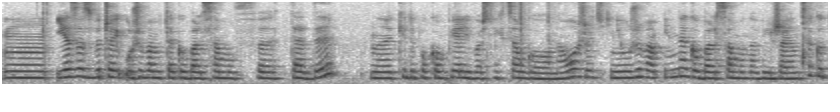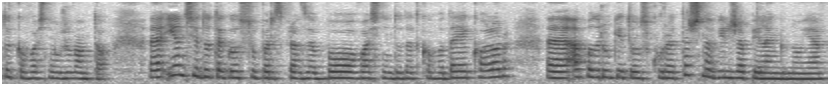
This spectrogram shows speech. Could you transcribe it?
Mm, Ja zazwyczaj używam tego balsamu wtedy, kiedy po kąpieli właśnie chcę go nałożyć i nie używam innego balsamu nawilżającego, tylko właśnie używam to. E, I on się do tego super sprawdza, bo właśnie dodatkowo daje kolor, e, a po drugie tą skórę też nawilża, pielęgnuje.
